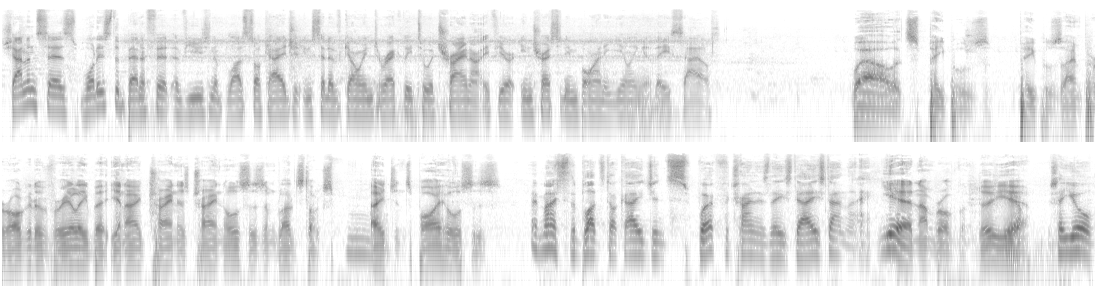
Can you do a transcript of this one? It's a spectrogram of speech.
Shannon says, What is the benefit of using a bloodstock agent instead of going directly to a trainer if you're interested in buying a yearling at these sales? Well, it's people's people's own prerogative, really. But you know, trainers train horses, and bloodstocks hmm. agents buy horses. And most of the bloodstock agents work for trainers these days, don't they? Yeah, a number of them do. Yeah, So you're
